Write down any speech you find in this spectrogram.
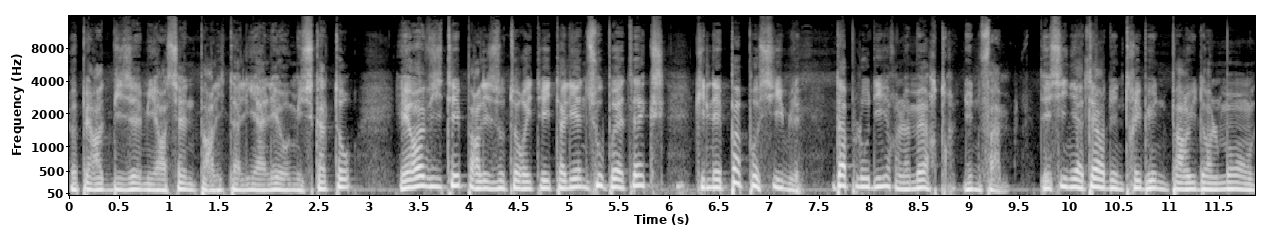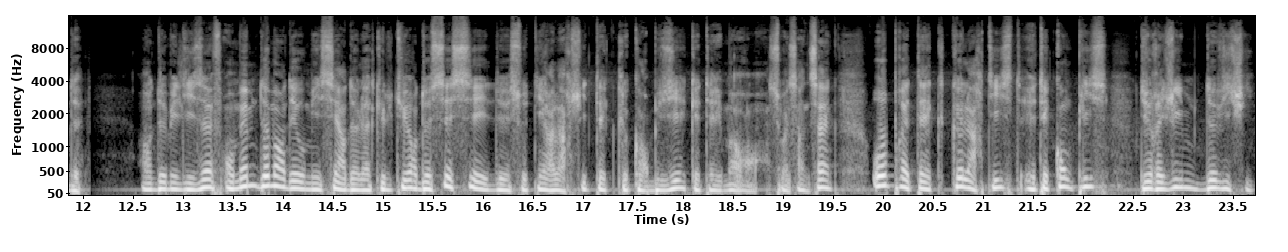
l'opéra de Bizet mis en scène par l'italien Leo Muscato, est revisité par les autorités italiennes sous prétexte qu'il n'est pas possible d'applaudir le meurtre d'une femme. Des signataires d'une tribune parue dans le Monde en 2019 ont même demandé au ministère de la Culture de cesser de soutenir l'architecte Le Corbusier, qui était mort en 65, au prétexte que l'artiste était complice du régime de Vichy.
